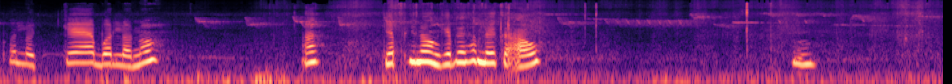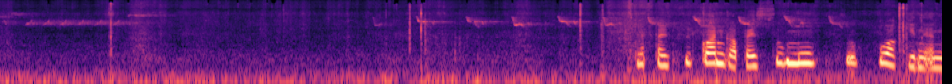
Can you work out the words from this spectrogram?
เพิ่นเราแก้เบิดแล้วเนาะอะเก็บพี่น้องเก็บได้ทำได้ก็เอา แล้ว ไปคือก้อนกับไปซุ่มหมูซุปพวกกินอัน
